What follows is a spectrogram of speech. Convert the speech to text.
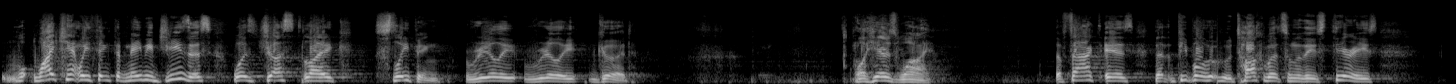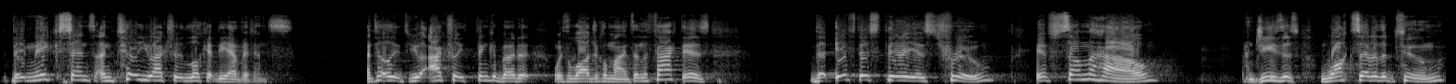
why can't we think that maybe Jesus was just like sleeping really, really good? Well, here's why. The fact is that the people who talk about some of these theories they make sense until you actually look at the evidence, until you actually think about it with logical minds. And the fact is that if this theory is true, if somehow Jesus walks out of the tomb,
